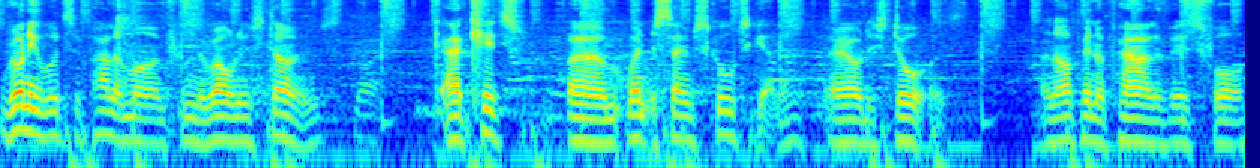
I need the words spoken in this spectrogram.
Ronnie Wood's a pal of mine from the Rolling Stones. Our kids um, went to the same school together, our eldest daughters, and I've been a pal of his for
